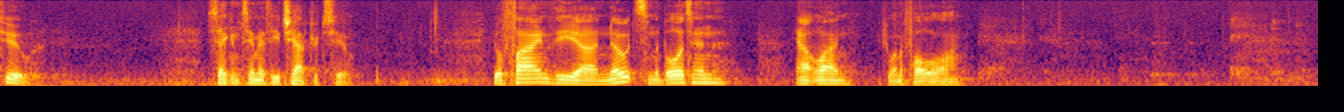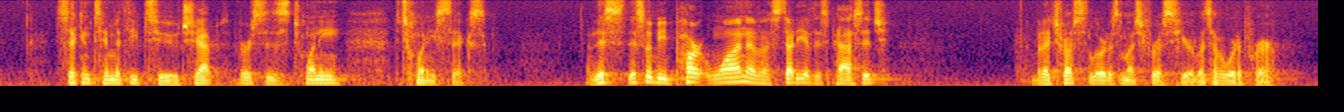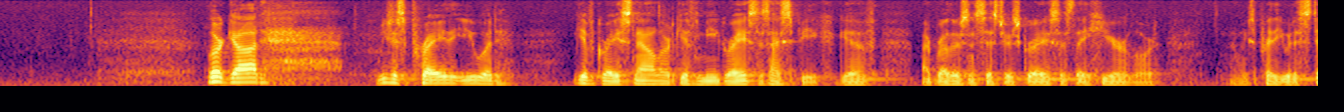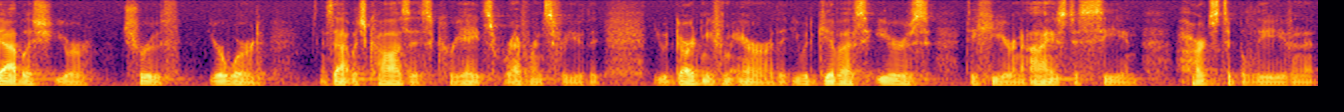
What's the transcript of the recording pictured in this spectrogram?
2. 2 Timothy chapter 2. You'll find the uh, notes in the bulletin, outline, if you want to follow along. 2 Timothy 2, chapter, verses 20 to 26. And this, this would be part one of a study of this passage, but I trust the Lord as much for us here. Let's have a word of prayer. Lord God, we just pray that you would give grace now, Lord. Give me grace as I speak. Give my brothers and sisters grace as they hear, Lord. And we just pray that you would establish your truth, your word, as that which causes, creates reverence for you, that you would guard me from error, that you would give us ears to hear and eyes to see and hearts to believe, and that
